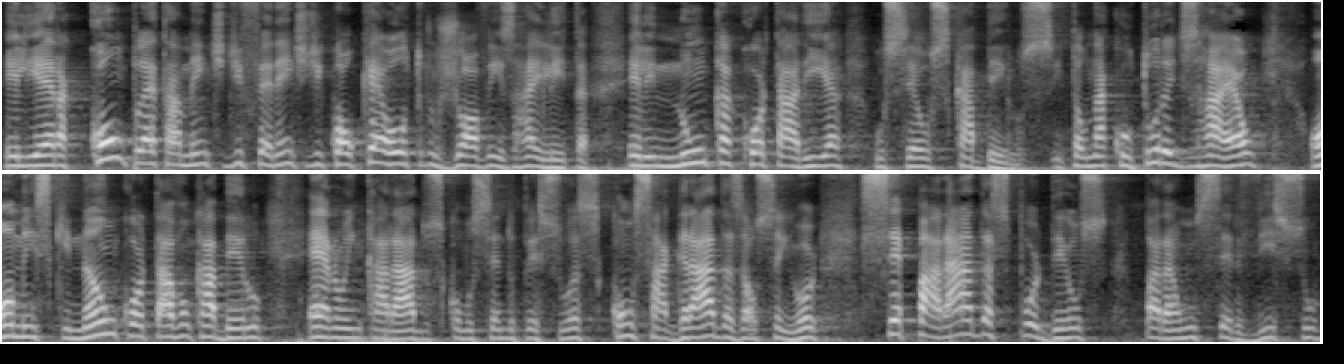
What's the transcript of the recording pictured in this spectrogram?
Ele era completamente diferente de qualquer outro jovem israelita. Ele nunca cortaria os seus cabelos. Então, na cultura de Israel, Homens que não cortavam cabelo eram encarados como sendo pessoas consagradas ao Senhor, separadas por Deus para um serviço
